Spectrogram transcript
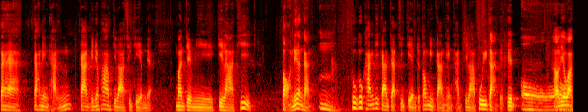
แต่การแข่งขันการเป็นเจ้าภาพกีฬาซีเกมเนี่ยมันจะมีกีฬาที่ต่อเนื่องกันอืม ทุกๆ ครั้งที่การจัดซีเกมจะต้องมีการแข่งขันกีฬาผู้พิการเกิดขึ้นโอ้เขาเรียกว่า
